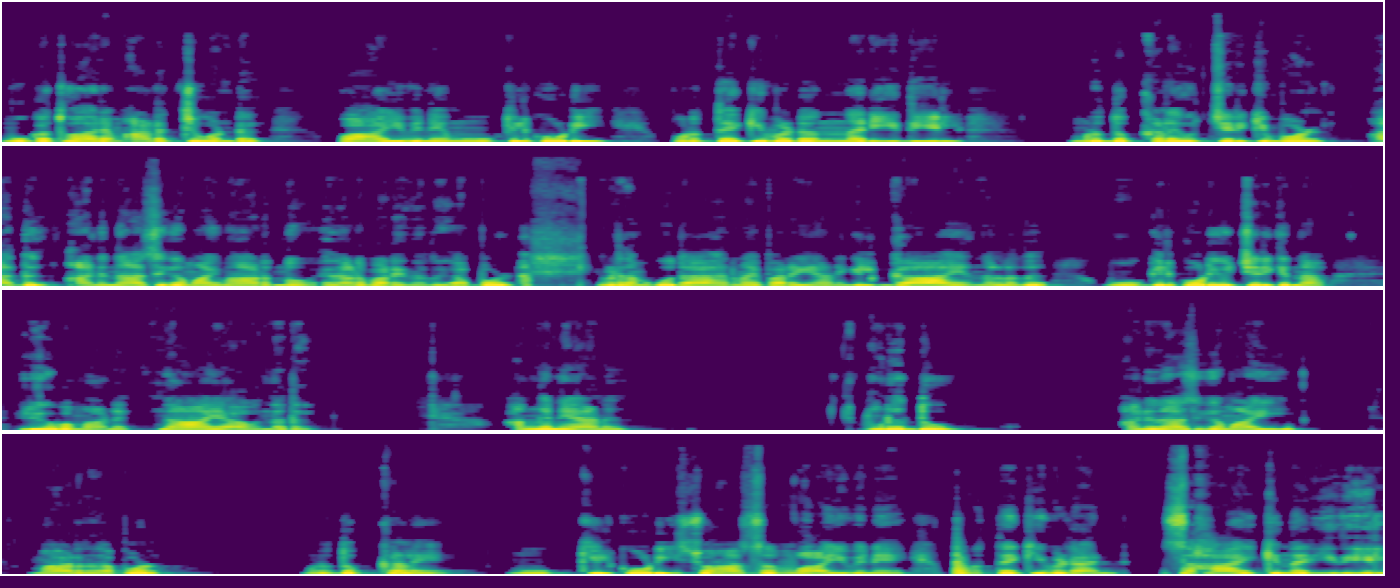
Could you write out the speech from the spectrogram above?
മുഖദ്വാരം അടച്ചുകൊണ്ട് വായുവിനെ മൂക്കിൽ കൂടി പുറത്തേക്ക് വിടുന്ന രീതിയിൽ മൃദുക്കളെ ഉച്ചരിക്കുമ്പോൾ അത് അനുനാസികമായി മാറുന്നു എന്നാണ് പറയുന്നത്. അപ്പോൾ ഇവിടെ നമുക്ക് ഉദാഹരണമായി പറയുകയാണെങ്കിൽ ഗ എന്നുള്ളത് മൂക്കിൽ കൂടി ഉച്ചരിക്കുന്ന രൂപമാണ് നായാവുന്നത്. അങ്ങനെയാണ് മൃദു അനുനാസികമായി മാറുന്നത്. അപ്പോൾ മൃദുക്കളെ മൂക്കിൽ കൂടി ശ്വാസവായുവിനെ പുറത്തേക്ക് വിടാൻ സഹായിക്കുന്ന രീതിയിൽ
